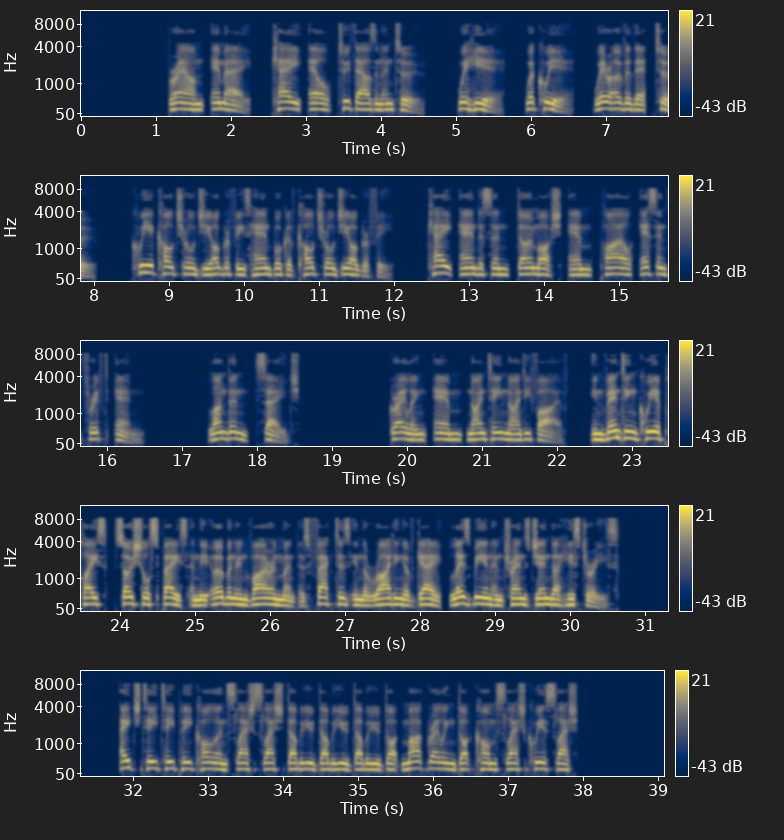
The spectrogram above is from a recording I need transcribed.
Brown, M.A. K. L. 2002. We're Here. We're Queer. We're Over There, too. Queer Cultural Geography's Handbook of Cultural Geography. K. Anderson, Domosh, M. Pile, S. and Thrift, N. London, Sage. Grayling, M. 1995. Inventing Queer Place, Social Space and the Urban Environment as Factors in the Writing of Gay, Lesbian and Transgender Histories http colon slash slash www.markgrayling.com slash queer slash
